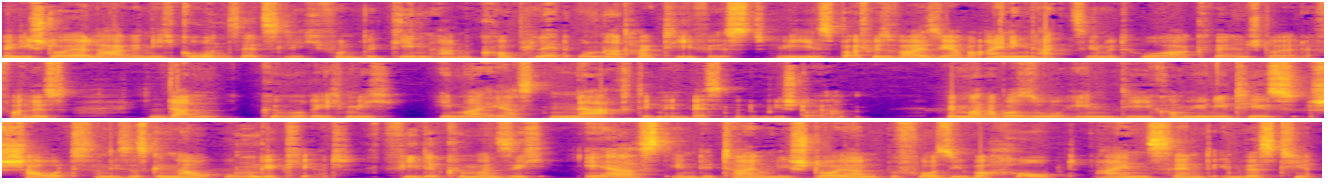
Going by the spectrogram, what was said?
Wenn die Steuerlage nicht grundsätzlich von Beginn an komplett unattraktiv ist, wie es beispielsweise ja bei einigen Aktien mit hoher Quellensteuer der Fall ist, dann kümmere ich mich immer erst nach dem Investment um die Steuern. Wenn man aber so in die Communities schaut, dann ist es genau umgekehrt. Viele kümmern sich erst im Detail um die Steuern, bevor sie überhaupt einen Cent investieren.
